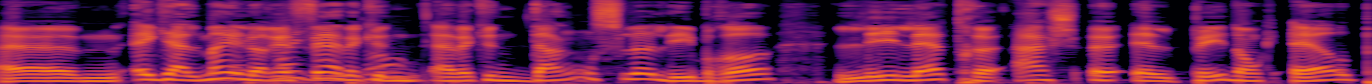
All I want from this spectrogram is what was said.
Euh, également, elle Ben aurait fait avec une avec une danse là, les bras, les lettres H Donc help.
